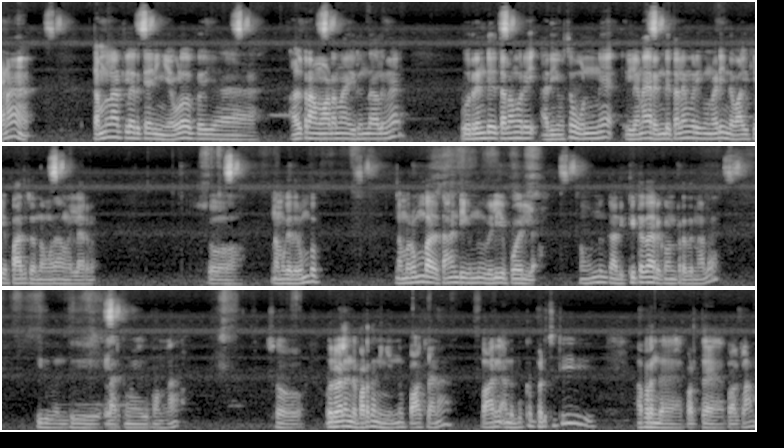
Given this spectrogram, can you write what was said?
ஏன்னா தமிழ்நாட்டில் இருக்க நீங்கள் எவ்வளோ பெரிய அல்ட்ரா மாடர்னாக இருந்தாலுமே ஒரு ரெண்டு தலைமுறை அதிகபட்சம் ஒன்று இல்லைன்னா ரெண்டு தலைமுறைக்கு முன்னாடி இந்த வாழ்க்கையை பார்த்துட்டு வந்தவங்க தான் அவங்க எல்லாருமே. ஸோ நமக்கு அது ரொம்ப நம்ம ரொம்ப அதை தாண்டி இன்னும் வெளியே போயிடல. ஒன்றும் அது கிட்ட தான் இருக்கோன்றதுனால இது வந்து எல்லாருக்குமே இது பண்ணலாம். ஸோ ஒருவேளை இந்த படத்தை நீங்கள் இன்னும் பார்க்கலன்னா பாருங்கள் அந்த புக்கை படிச்சுட்டு அப்புறம் இந்த படத்தை பார்க்கலாம்.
